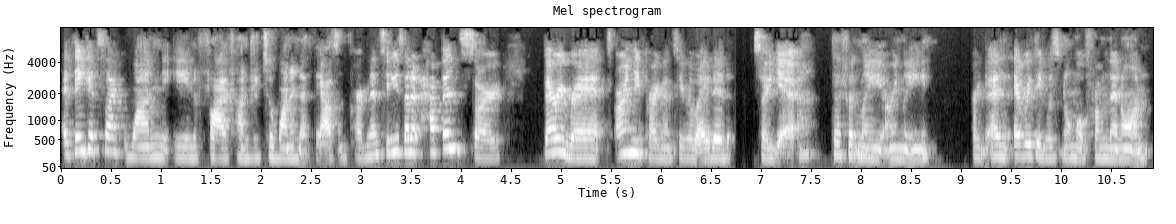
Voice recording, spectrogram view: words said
I think it's like one in 500 to one in a thousand pregnancies that it happens. So very rare. It's only pregnancy related. So yeah, definitely only and everything was normal from then on.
